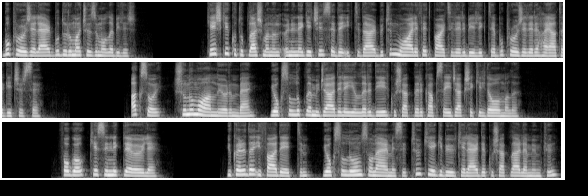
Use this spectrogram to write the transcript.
Bu projeler bu duruma çözüm olabilir. Keşke kutuplaşmanın önüne geçilse de iktidar bütün muhalefet partileri birlikte bu projeleri hayata geçirse. Aksoy, şunu mu anlıyorum ben, yoksullukla mücadele yılları değil kuşakları kapsayacak şekilde olmalı. Fogo, kesinlikle öyle. Yukarıda ifade ettim, yoksulluğun sona ermesi Türkiye gibi ülkelerde kuşaklarla mümkün,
